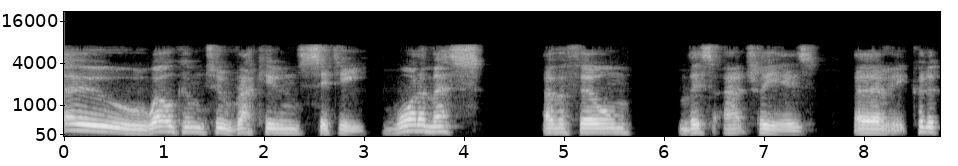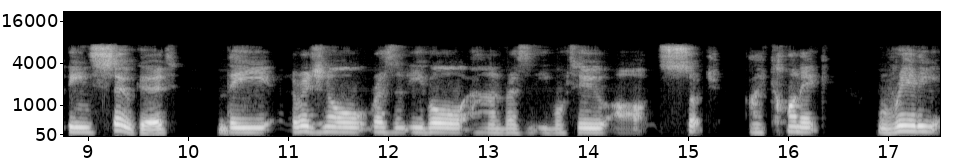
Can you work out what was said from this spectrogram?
So, welcome to Raccoon City. What a mess of a film this actually is. Um, it could have been so good. The original Resident Evil and Resident Evil 2 are such iconic, really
